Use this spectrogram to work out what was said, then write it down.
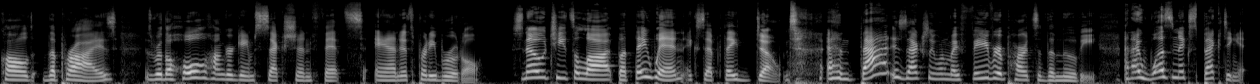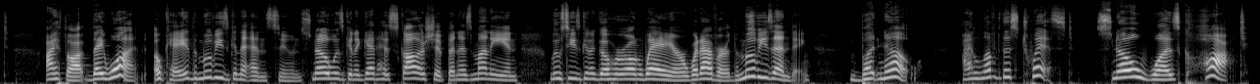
called The Prize, is where the whole Hunger Games section fits, and it's pretty brutal. Snow cheats a lot, but they win, except they don't. And that is actually one of my favorite parts of the movie, and I wasn't expecting it. I thought they won. Okay, the movie's gonna end soon. Snow was gonna get his scholarship and his money, and Lucy's gonna go her own way or whatever. The movie's ending. But no, I loved this twist. Snow was caught.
